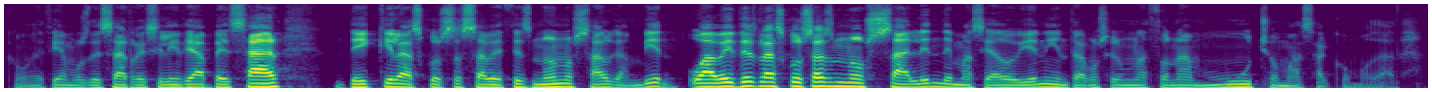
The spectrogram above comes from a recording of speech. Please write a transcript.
como decíamos, de esa resiliencia, a pesar de que las cosas a veces no nos salgan bien, o a veces las cosas nos salen demasiado bien y entramos en una zona mucho más acomodada.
